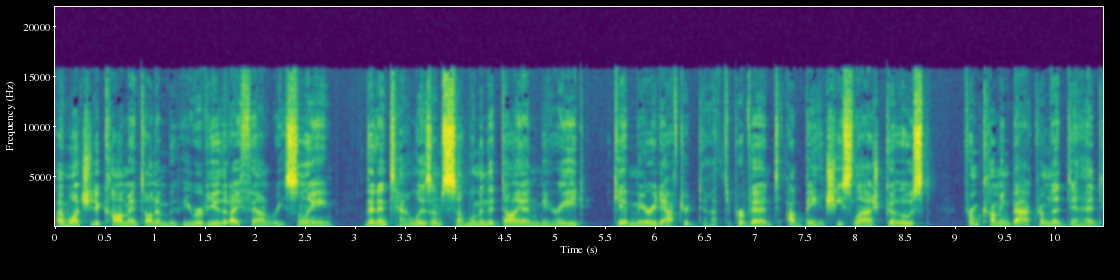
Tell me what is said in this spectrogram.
I want you to comment on a movie review that I found recently that in Taoism, some women that die unmarried get married after death to prevent a banshee slash ghost from coming back from the dead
